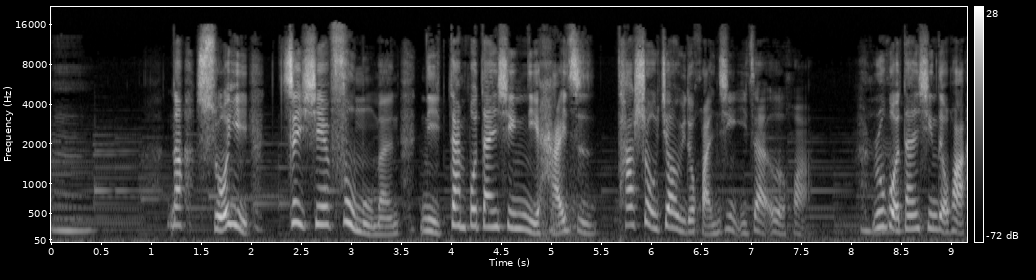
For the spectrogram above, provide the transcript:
嗯，那所以这些父母们，你担不担心你孩子他受教育的环境一再恶化？如果担心的话，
